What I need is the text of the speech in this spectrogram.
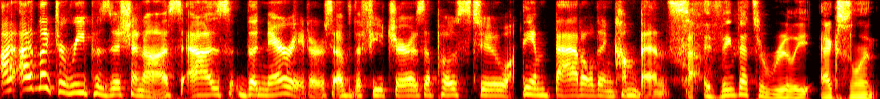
I, would like to reposition us as the narrators of the future as opposed to the embattled incumbents. I think that's a really excellent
